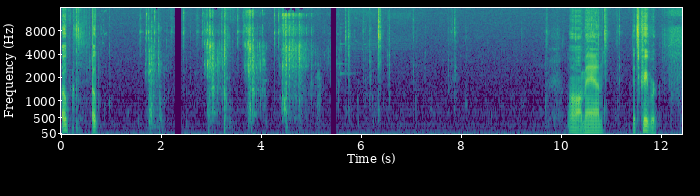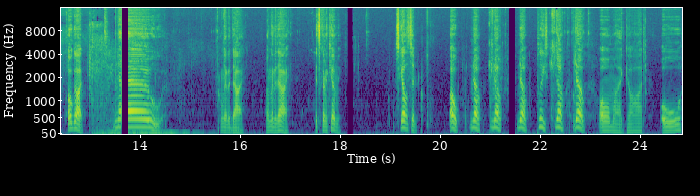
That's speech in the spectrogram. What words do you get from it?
Oh, oh. oh man. It's Creeper. Oh god. No! I'm gonna die. I'm gonna die. It's gonna kill me. Skeleton. Oh, no, no, no, please, no, no. Oh my god. Oh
